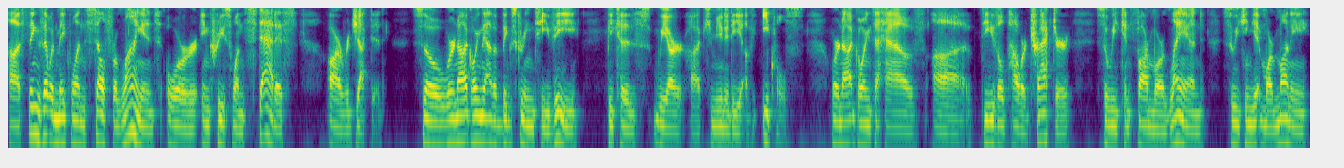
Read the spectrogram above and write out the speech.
Uh, things that would make one self-reliant or increase one's status are rejected. So we're not going to have a big screen TV because we are a community of equals. We're not going to have a diesel powered tractor so we can farm more land so we can get more money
